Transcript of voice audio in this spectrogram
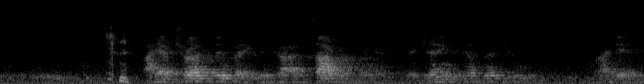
years. I have trust and faith in God's sovereign plan that James Chestnut Jr., my daddy,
